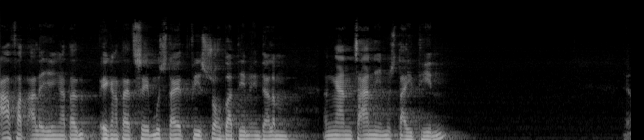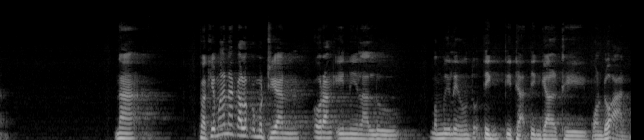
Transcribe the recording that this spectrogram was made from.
afat alaihi ing atase mustahid fi sohbatin ing dalem ngancani mustahidin Nah, bagaimana kalau kemudian orang ini lalu memilih untuk ting tidak tinggal di pondokan?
